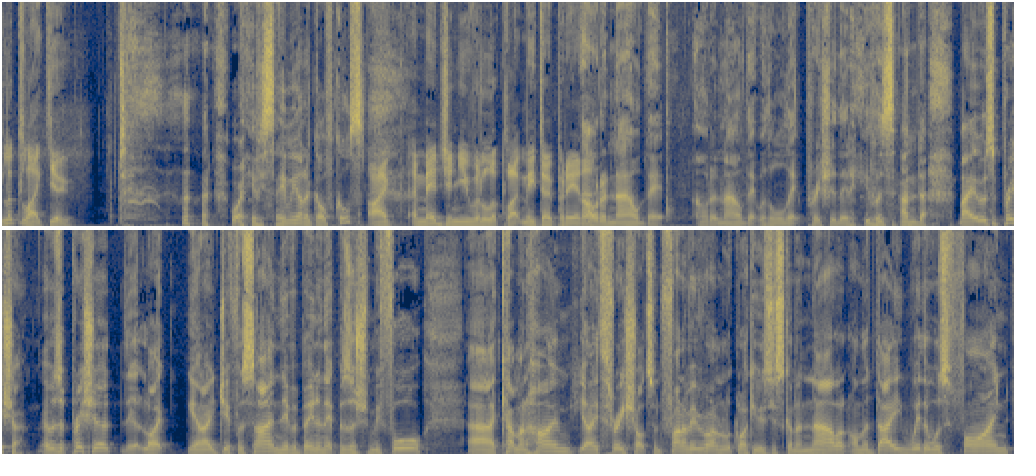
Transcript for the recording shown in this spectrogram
Looked like you. what, have you seen me on a golf course? I imagine you would have looked like Mito Pereira. I would have nailed that. I would have nailed that with all that pressure that he was under. Mate, it was a pressure. It was a pressure, that, like, you know, Geoff was saying, never been in that position before. Uh, coming home, you know, three shots in front of everyone. It looked like he was just going to nail it on the day. Weather was fine.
